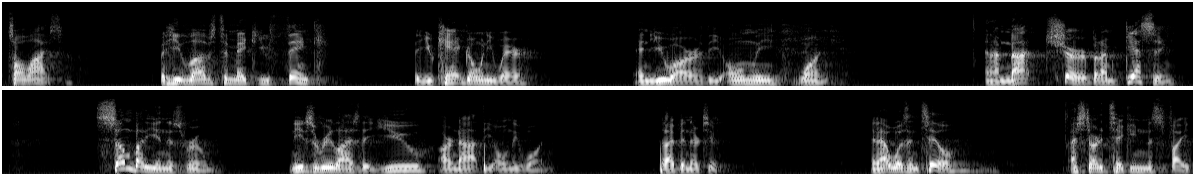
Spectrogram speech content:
It's all lies. But he loves to make you think that you can't go anywhere, and you are the only one. And I'm not sure, but I'm guessing somebody in this room needs to realize that you are not the only one, that I've been there too. And that was until I started taking this fight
